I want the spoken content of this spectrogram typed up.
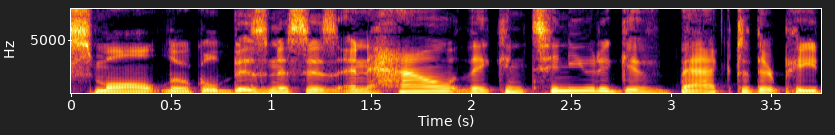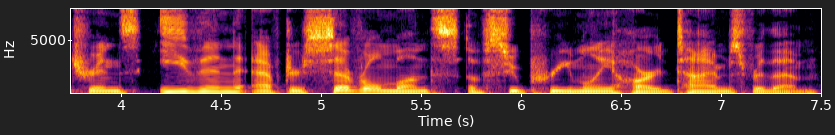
small local businesses and how they continue to give back to their patrons even after several months of supremely hard times for them.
